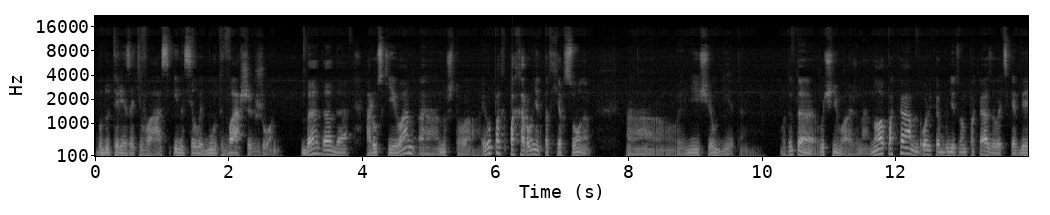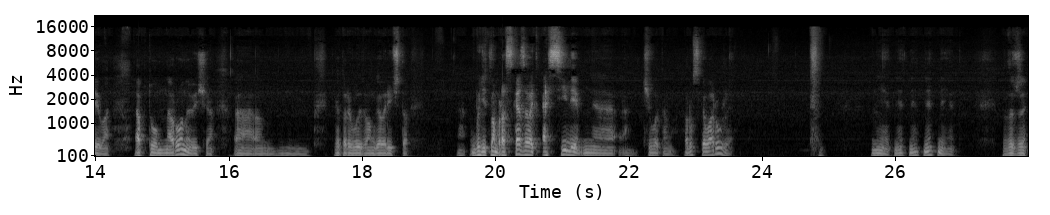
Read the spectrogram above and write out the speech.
будут резать вас и насиловать будут ваших жен. Да, да, да. А русский Иван, а, ну что, его похоронят под Херсоном а, или еще где-то. Вот это очень важно. Ну а пока Ольга будет вам показывать Скобеева Аптом Нароновича, а, который будет вам говорить, что будет вам рассказывать о силе чего там, русского оружия. Нет, нет, нет, нет, нет. Даже,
